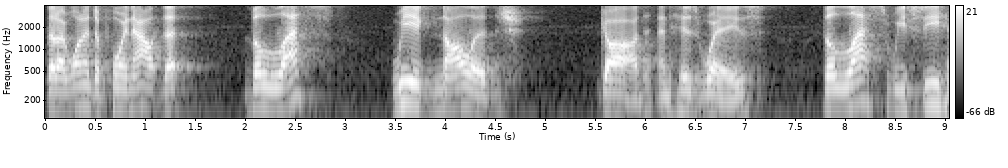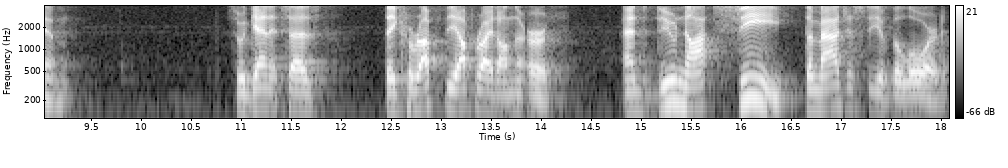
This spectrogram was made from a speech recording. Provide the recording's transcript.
that I wanted to point out that the less we acknowledge God and His ways, the less we see Him. So again, it says, They corrupt the upright on the earth and do not see the majesty of the Lord.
